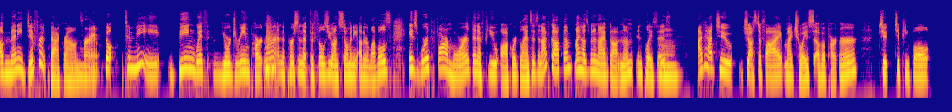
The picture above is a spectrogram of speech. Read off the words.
of many different backgrounds. Right. So to me, being with your dream partner and the person that fulfills you on so many other levels is worth far more than a few awkward glances. And I've got them. My husband and I have gotten them in places. Mm. I've had to justify my choice of a partner to to people.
